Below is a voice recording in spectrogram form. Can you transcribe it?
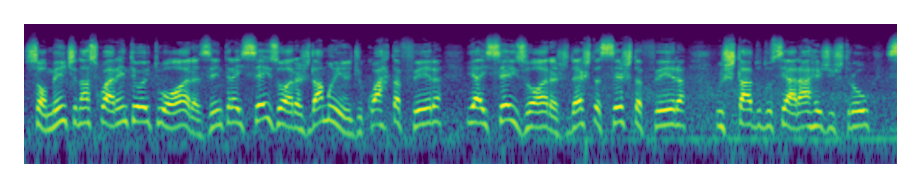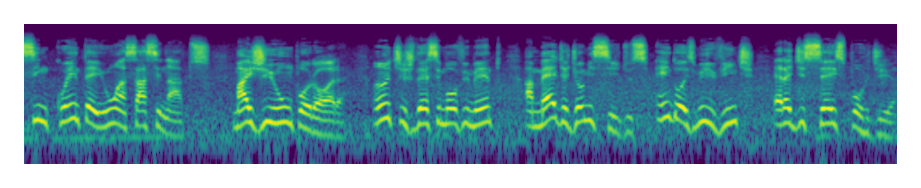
Somente nas 48 horas, entre as 6 horas da manhã de quarta-feira e as 6 horas desta sexta-feira, o estado do Ceará registrou 51 assassinatos, mais de um por hora. Antes desse movimento, a média de homicídios em 2020 era de seis por dia.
